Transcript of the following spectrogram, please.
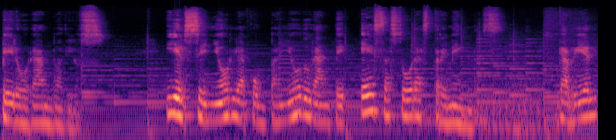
pero orando a Dios y el Señor le acompañó durante esas horas tremendas. Gabriel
